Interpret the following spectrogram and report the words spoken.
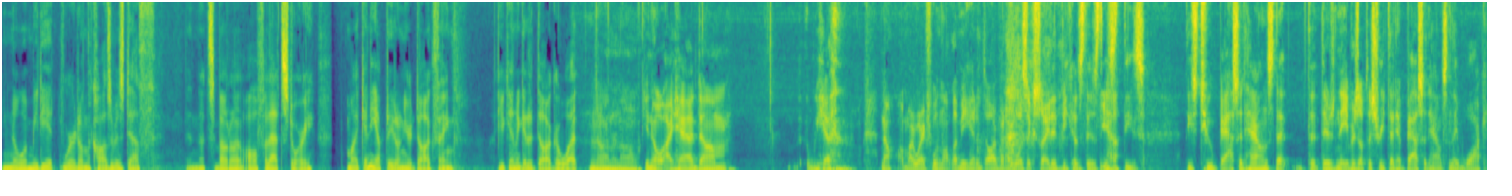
no immediate word on the cause of his death. And that's about all for that story. Mike, any update on your dog thing? You to get a dog or what? No, I don't know. You know, I had um, we had no. My wife will not let me get a dog, but I was excited because there's these Yeah. these these two basset hounds that, that there's neighbors up the street that have basset hounds, and they walk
